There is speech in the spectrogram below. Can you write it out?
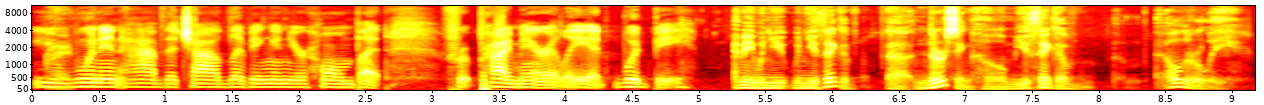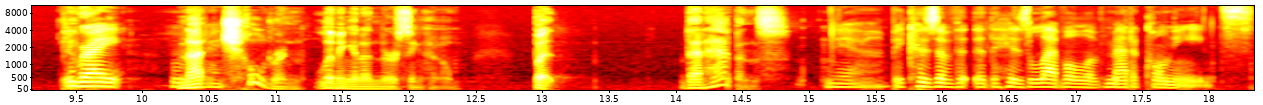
you Right. wouldn't have the child living in your home but for primarily it would be. I mean, when you when you think of uh, nursing home, you think of elderly, people, right. Not children living in a nursing home, but that happens. Yeah because of the, his level of medical needs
